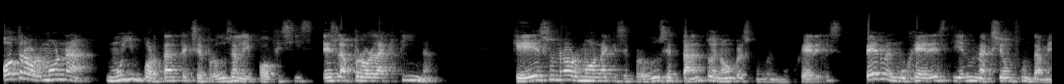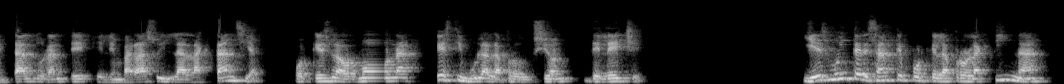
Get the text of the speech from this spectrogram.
Otra hormona muy importante que se produce en la hipófisis es la prolactina, que es una hormona que se produce tanto en hombres como en mujeres, pero en mujeres tiene una acción fundamental durante el embarazo y la lactancia, porque es la hormona que estimula la producción de leche. Y es muy interesante porque la prolactina,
